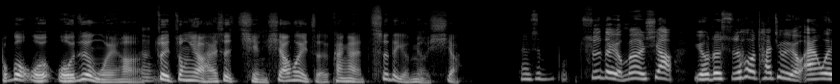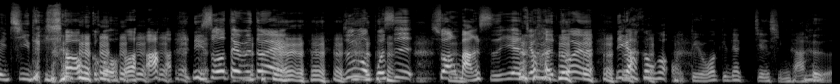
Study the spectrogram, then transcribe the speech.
不过我我认为哈，嗯、最重要还是请消费者看看吃的有没有效。但是吃的有没有效，有的时候它就有安慰剂的效果啊，你说对不对？如果不是双盲实验，就很多人你敢看看哦，对，我给你进行他喝。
